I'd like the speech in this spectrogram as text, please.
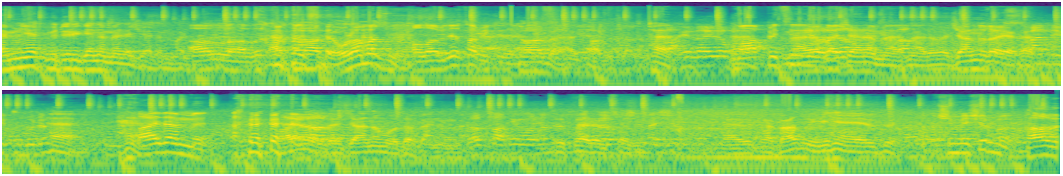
Emniyet müdürü gene menajerim var. Allah He Allah. tabi olamaz mı? Olabilir tabii ki de. Tabi tabi. He. Muhabbetini Merhaba gördüm. canım he, merhaba. Canlı da yakar. Ben de YouTuber'ım. He. Sahiden mi? Merhaba canım o da benim. Öperim seni. Evet, bak yine evde. Öpüşün meşhur mu? Tabii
